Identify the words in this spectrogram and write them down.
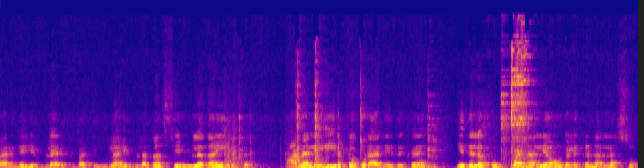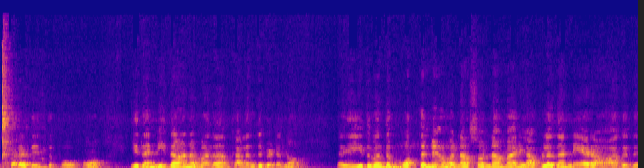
பாருங்க இவ்வளோ இருக்கு பாத்தீங்களா? இவ்வளோதான் சிம்ல தான் இருக்கு. அனலே இருக்கக்கூடாது இதுக்கு. இதில் குக் பண்ணாலே உங்களுக்கு நல்லா சூப்பராக வெந்து போகும். இதை நிதானமாக தான் கலந்து விடணும். இது வந்து மொத்தமே நான் சொன்ன மாதிரி அவ்வளோதான் நேரம் ஆகுது.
